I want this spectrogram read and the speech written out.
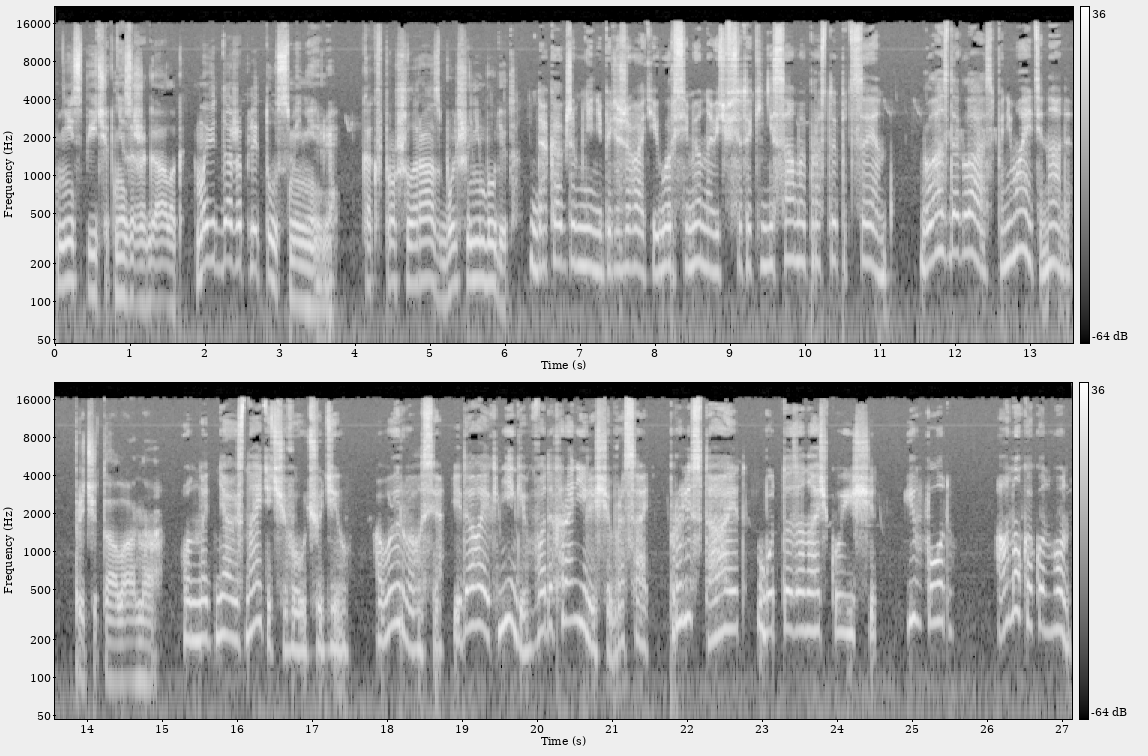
Ни спичек, ни зажигалок. Мы ведь даже плиту сменили. Как в прошлый раз, больше не будет». Да как же мне не переживать, Егор Семенович все-таки не самый простой пациент. Глаз да глаз, понимаете, надо. Причитала она. Он на днях знаете, чего учудил? Вырвался и давай книги в водохранилище бросать. Пролистает, будто заначку ищет, и в воду. А ну как он вон,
